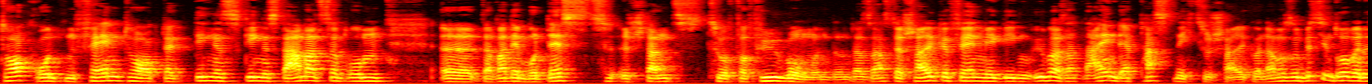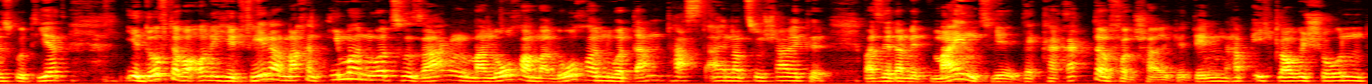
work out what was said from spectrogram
Talkrunden, Fan-Talk, da ging es, ging es damals darum, äh, da war der Modest stand zur Verfügung und, und da saß der Schalke-Fan mir gegenüber, sagt, nein, der passt nicht zu Schalke. Und da haben wir so ein bisschen drüber diskutiert. Ihr dürft aber auch nicht den Fehler machen, immer nur zu sagen, Malocha, Malocha, nur dann passt einer zu Schalke. Was ihr damit meint, der Charakter von Schalke, den habe ich, glaube ich, schon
